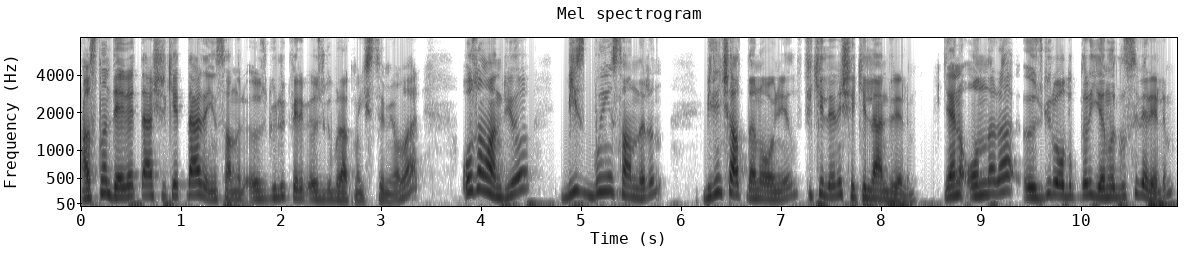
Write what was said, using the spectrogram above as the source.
Aslında devletler, şirketler de insanlara özgürlük verip özgür bırakmak istemiyorlar. O zaman diyor biz bu insanların bilinçaltlarını oynayalım, fikirlerini şekillendirelim. Yani onlara özgür oldukları yanılgısı verelim.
